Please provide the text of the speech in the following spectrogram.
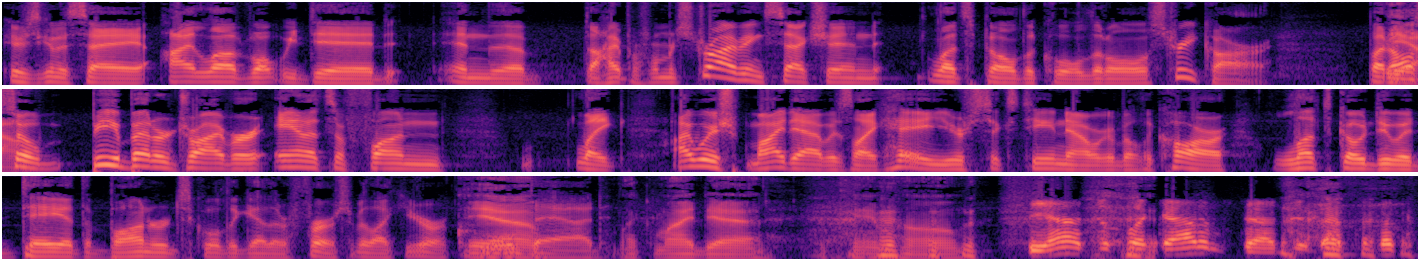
he's going to say, I loved what we did in the, the high performance driving section. Let's build a cool little street car. But Yeah. also be a better driver, and it's a fun. Like I wish my dad was like, "Hey, you're 16 now. We're gonna build a car. Let's go do a day at the Bondurant School together first. I'd be like, "You're a cool yeah, dad." like my dad. Came home. Yeah, just like Adam's dad did. That's, that's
